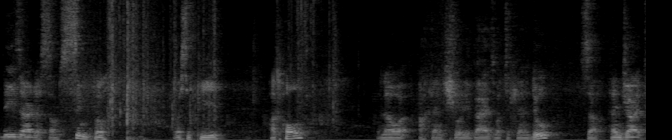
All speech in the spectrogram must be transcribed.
These are just some simple recipe at home. Now I can show you guys what you can do. So enjoy it,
